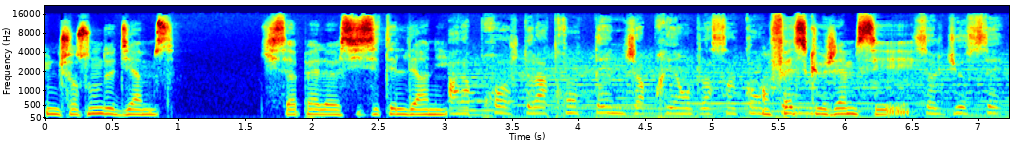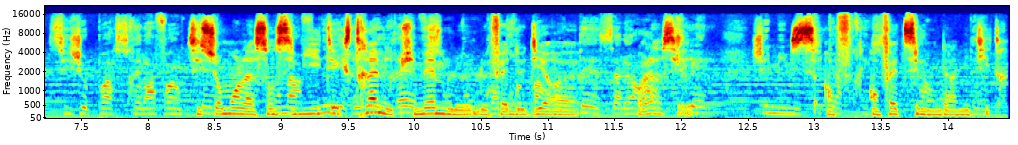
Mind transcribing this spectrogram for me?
une chanson de Diams qui s'appelle euh, Si c'était le dernier. À l'approche de la trentaine, j'appréhende la cinquantaine. En fait, ce que j'aime, c'est. Si. C'est sûrement la sensibilité extrême et puis même le, le fait de dire. Euh, voilà, c'est. En, en, fait, c'est mon dernier titre.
